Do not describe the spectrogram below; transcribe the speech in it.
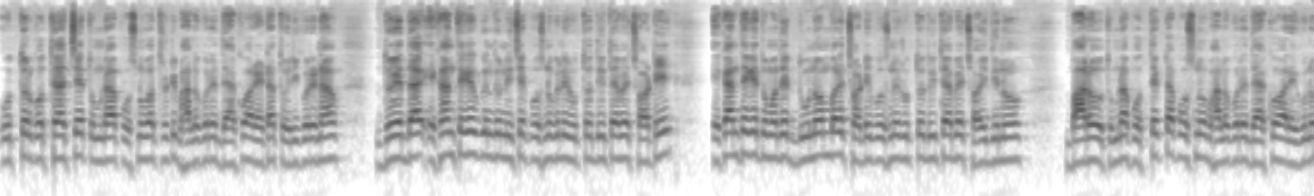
উত্তর করতে হচ্ছে। তোমরা প্রশ্নপত্রটি ভালো করে দেখো আর এটা তৈরি করে নাও। দুয়ের দাগ এখান থেকেও কিন্তু নিচের প্রশ্নগুলির উত্তর দিতে হবে ছটি। এখান থেকে তোমাদের দু নম্বরে ছটি প্রশ্নের উত্তর দিতে হবে। ছয় দিনও বারো। তোমরা প্রত্যেকটা প্রশ্ন ভালো করে দেখো আর এগুলো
